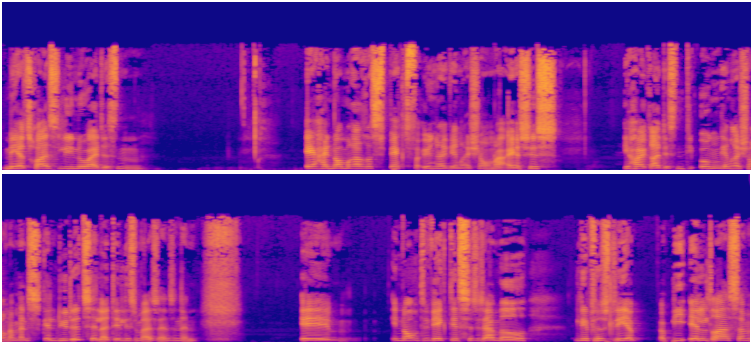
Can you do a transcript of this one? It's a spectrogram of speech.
men jeg tror også lige nu, at det sådan, jeg har enormt meget respekt for yngre generationer, og jeg synes i høj grad, det er sådan de unge generationer, man skal lytte til, og det er ligesom også en sådan en øh, enormt vigtigt, så det der med lige pludselig at, at blive ældre, som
